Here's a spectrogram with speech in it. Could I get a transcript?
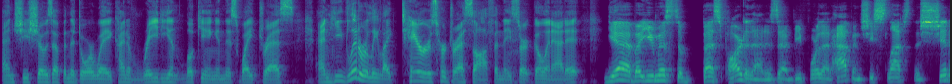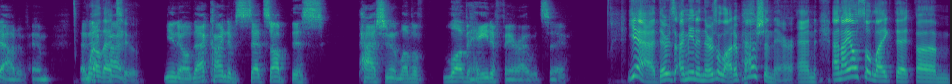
and she shows up in the doorway kind of radiant looking in this white dress and he literally like tears her dress off and they start going at it Yeah, but you missed the best part of that is that before that happens, she slaps the shit out of him. And well that, kind- too You know, that kind of sets up this passionate love of love hate affair, I would say. Yeah, there's I mean, and there's a lot of passion there. And and I also like that um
